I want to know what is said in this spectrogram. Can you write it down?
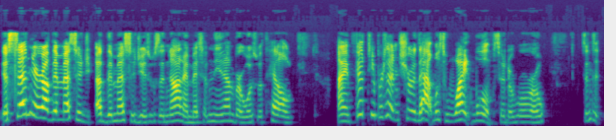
The sender of the message of the messages was anonymous and the number was withheld. I'm 50% sure that was White Wolf, said Ororo. Since it,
